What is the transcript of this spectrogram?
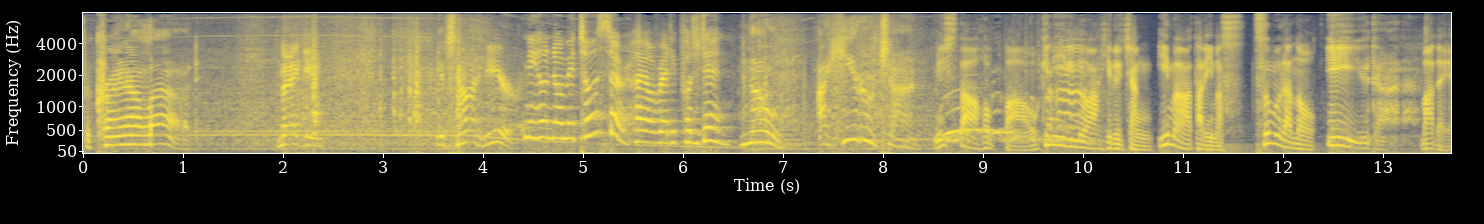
For crying out loud. Maggie, it's not here. Nihonome toaster. I already put it in. No, アヒルちゃんミスターホッパーお気に入りのアヒルちゃん今当たります津村のいい油断。まで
